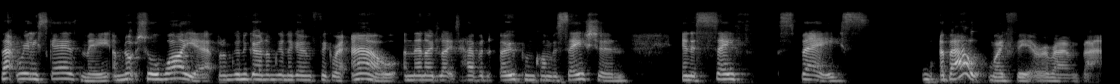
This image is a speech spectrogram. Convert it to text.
that really scares me. I'm not sure why yet but i'm going to go and i'm going to go and figure it out. And then i'd like to have an open conversation in a safe space about my fear around that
